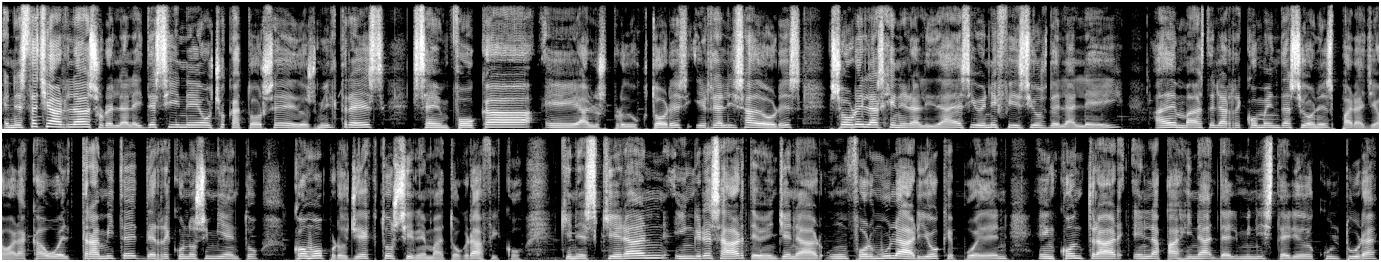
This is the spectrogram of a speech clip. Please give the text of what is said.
En esta charla sobre la ley de cine 814 de 2003 se enfoca eh, a los productores y realizadores sobre las generalidades y beneficios de la ley, además de las recomendaciones para llevar a cabo el trámite de reconocimiento como proyecto cinematográfico. Quienes quieran ingresar deben llenar un formulario que pueden encontrar en la página del Ministerio de Cultura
